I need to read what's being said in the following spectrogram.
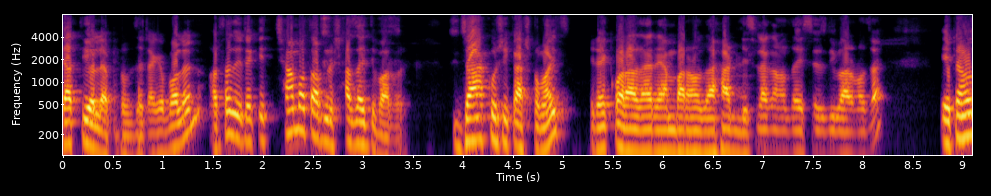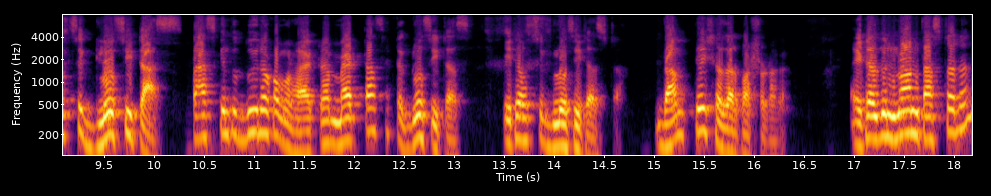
জাতীয় ল্যাপটপ যেটাকে বলেন, অর্থাৎ এটাকে ইচ্ছা মতো আপনি সাজাইতে পারবেন। যা খুশি কাস্টমাইজ এটা করা যায় র্যাম বাড়ানো যায় হার্ড ডিস্ক লাগানো যায় এসএসডি বাড়ানো যায়। এটা হচ্ছে গ্লোসি টাচ টাচ কিন্তু দুই রকমের হয়, একটা ম্যাট টাচ একটা গ্লোসি টাচ এটা হচ্ছে গ্লোসি টাচটা দাম তেইশ হাজার পাঁচশো টাকা। এটা যদি নন টাচটা নেন,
